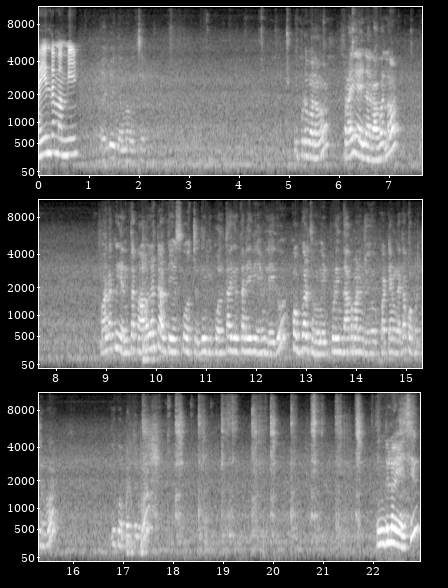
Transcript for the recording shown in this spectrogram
అయిందా మమ్మీ? ఇప్పుడు మనం ఫ్రై అయిన రవ్వలో మనకు ఎంత కావాలంటే అంత వేసుకోవచ్చు. దీనికి కొలత గిలత అనేది ఏమి లేదు. కొబ్బరి తురుము. ఇప్పుడు ఇందాక మనం చూ- పట్టాం కదా కొబ్బరి తురుము. ఈ కొబ్బరి తురుము. ఇందులో వేసి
